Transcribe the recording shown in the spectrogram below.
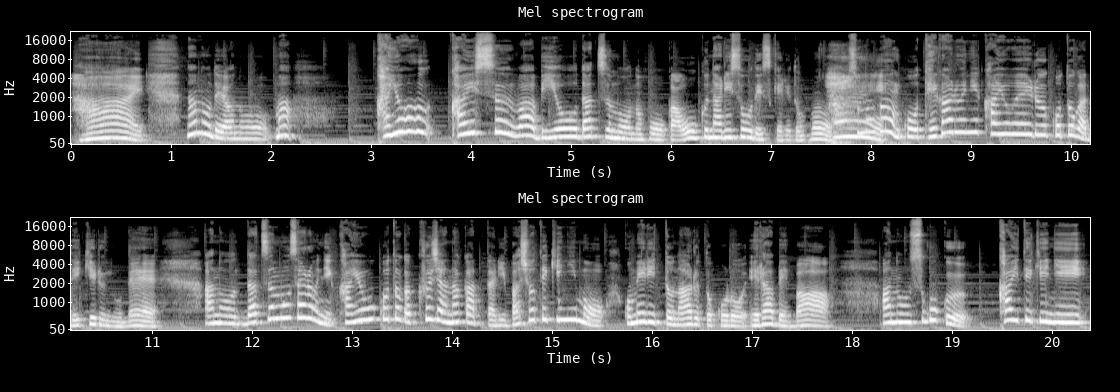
はい。なのであのまあ。通う回数は美容脱毛の方が多くなりそうですけれども、はい、その分こう手軽に通えることができるのであの脱毛サロンに通うことが苦じゃなかったり場所的にもこうメリットのあるところを選べばあのすごく快適に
